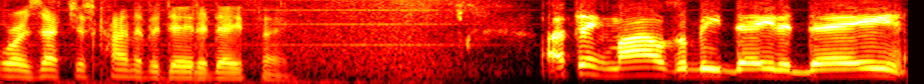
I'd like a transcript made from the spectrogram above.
or is that just kind of a day to day thing? I think Miles will be day to day.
